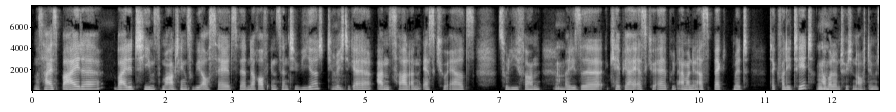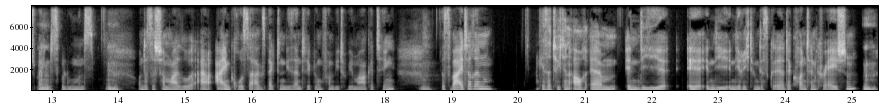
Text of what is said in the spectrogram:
Und das heißt, beide Beide Teams, Marketing sowie auch Sales, werden darauf incentiviert, die mhm. richtige Anzahl an SQLs zu liefern, mhm. weil diese KPI SQL bringt einmal den Aspekt mit, der Qualität, mhm. aber natürlich dann auch dementsprechend mhm. des Volumens. Mhm. Und das ist schon mal so äh, ein großer Aspekt in dieser Entwicklung von B2B-Marketing. Mhm. Des Weiteren geht es natürlich dann auch ähm, in die äh, in die in die Richtung des äh, der Content Creation. Mhm.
